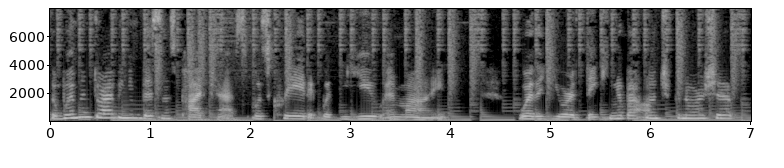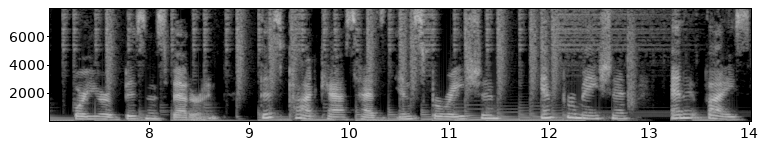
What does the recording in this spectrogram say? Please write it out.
The Women Thriving in Business podcast was created with you in mind. Whether you are thinking about entrepreneurship or you're a business veteran, this podcast has inspiration, information, and advice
